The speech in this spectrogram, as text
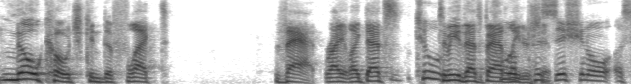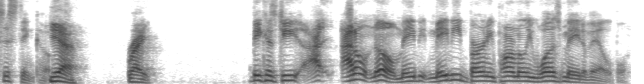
no coach can deflect that, right? Like that's To, to me, that's bad leadership. a positional assistant coach. yeah, right. because do you, I, I don't know maybe maybe Bernie Parmalee was made available,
